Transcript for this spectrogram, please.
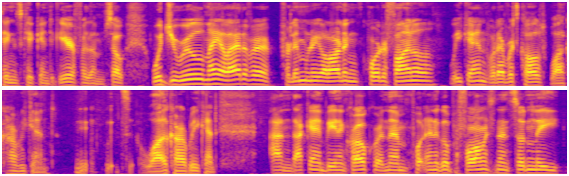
things kick into gear for them. So, would you rule Mayo out of a preliminary All Ireland quarter final weekend, whatever it's called, wildcard weekend? It's wildcard weekend, and that game being in Croker, and then putting in a good performance, and then suddenly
